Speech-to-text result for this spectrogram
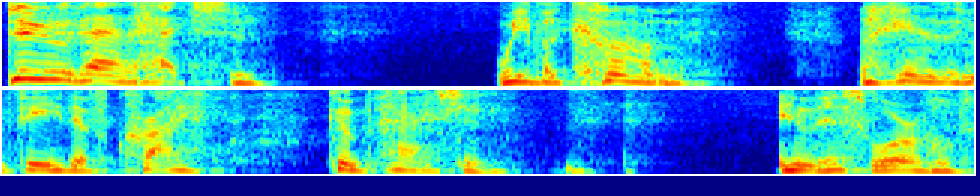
do that action, we become the hands and feet of Christ's compassion in this world.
